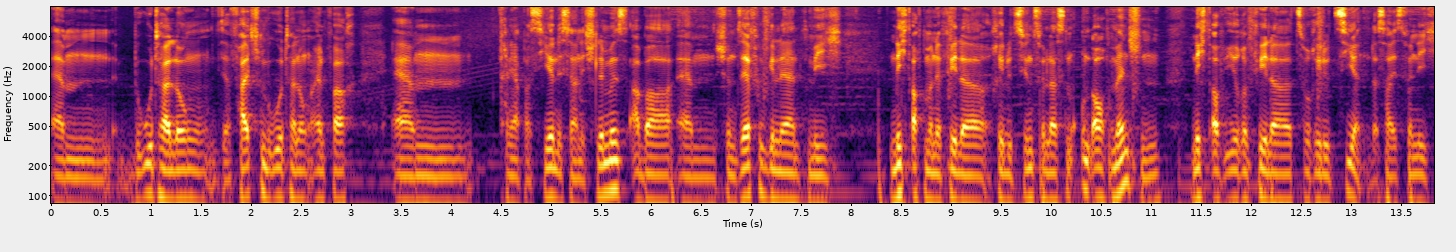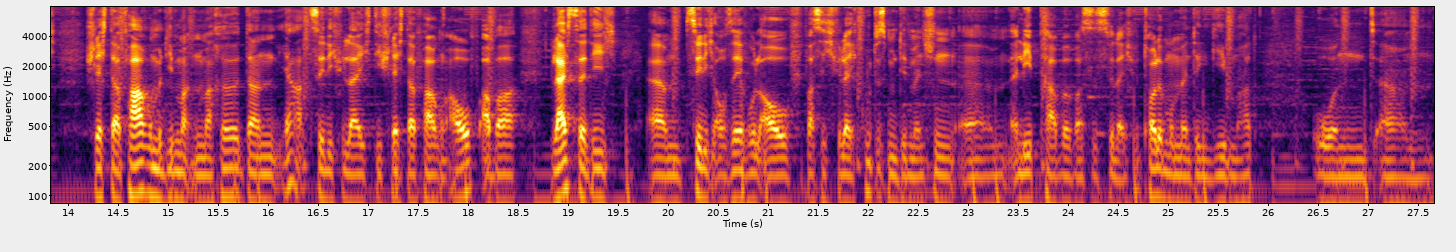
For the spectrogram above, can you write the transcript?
ähm, Beurteilung, dieser falschen Beurteilung einfach. Ähm, kann ja passieren, ist ja nichts Schlimmes, aber ähm, schon sehr früh gelernt, mich nicht auf meine Fehler reduzieren zu lassen und auch Menschen nicht auf ihre Fehler zu reduzieren. Das heißt, wenn ich schlechte Erfahrungen mit jemandem mache, dann ja, zähle ich vielleicht die schlechte Erfahrung auf, aber gleichzeitig ähm, zähle ich auch sehr wohl auf, was ich vielleicht Gutes mit den Menschen ähm, erlebt habe, was es vielleicht für tolle Momente gegeben hat. Und ähm,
